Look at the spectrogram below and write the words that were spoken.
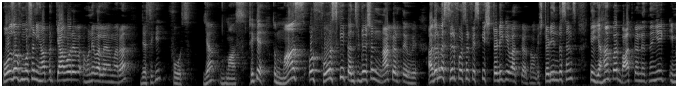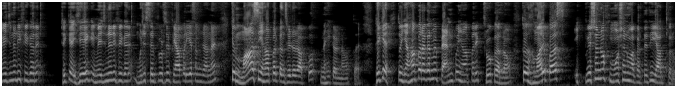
cause of motion यहाँ पर क्या हो रहे होने वाला है हमारा? जैसे कि फोर्स या मास, ठीक है? तो मास और फोर्स की कंसिडरेशन ना करते हुए, अगर मैं सिर्फ़ और सिर्फ़ इसकी स्टडी की बात करता हूँ स्टडी इन द सेंस कि यहाँ पर बात कर लेते हैं, ये एक इमेजिनरी फिगर है, ठीक है? ये एक इमेजिनरी फिगर है, मुझे सिर्फ़ और सिर्फ़ यहाँ पर यह समझाना है कि मास यहाँ पर कंसिडर आपको नहीं करना होता है, ठीक है? तो यहाँ पर अगर मैं पेन को यहाँ पर एक थ्रो कर रहा हूँ तो हमारे पास इक्वेशन ऑफ़ मोशन हुआ करते थे, याद करो।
